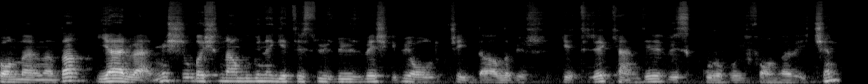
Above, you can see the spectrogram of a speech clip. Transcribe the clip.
fonlarına da yer vermiş. Yıl başından bugüne getirisi %105 gibi oldukça iddialı bir getiri kendi risk grubu fonları için.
